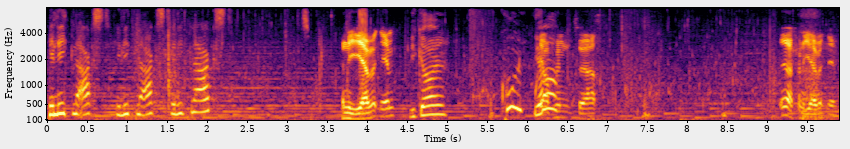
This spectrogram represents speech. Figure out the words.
Hier liegt eine Axt, hier liegt eine Axt, hier liegt eine Axt. Kann ich die her mitnehmen? Wie geil. Cool, Ja. ja. zuerst. Ja, kann ich ja mitnehmen.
